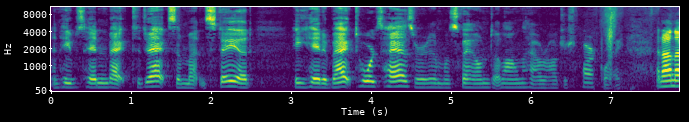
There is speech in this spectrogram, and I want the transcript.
and he was heading back to Jackson, but instead he headed back towards Hazard and was found along the Hal Rogers Parkway. And I know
